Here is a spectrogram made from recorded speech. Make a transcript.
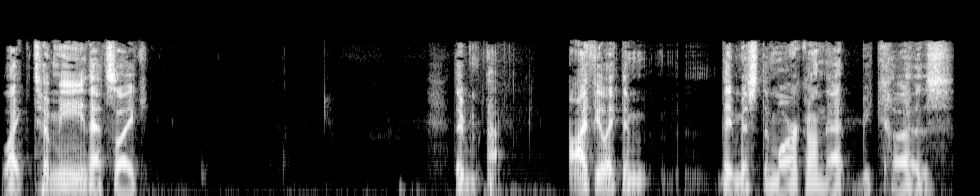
Like to me, that's like they. I, I feel like them they missed the mark on that because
